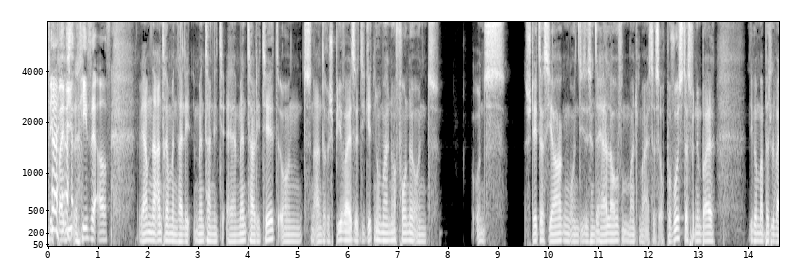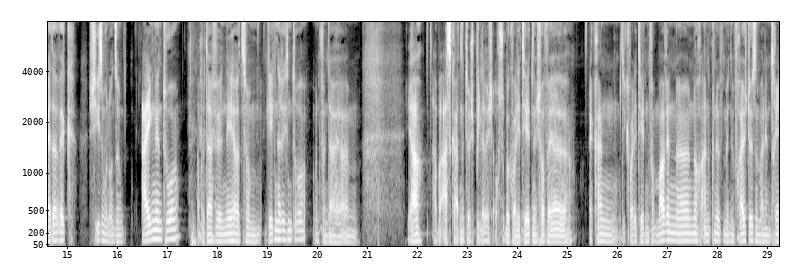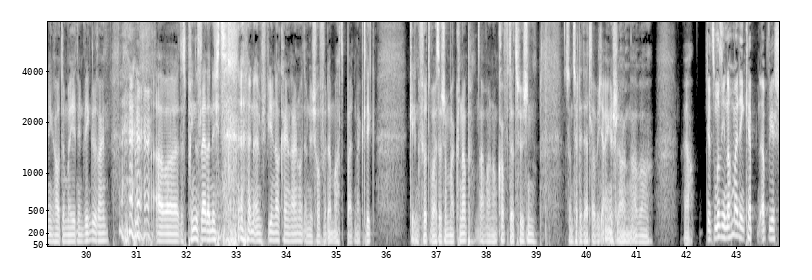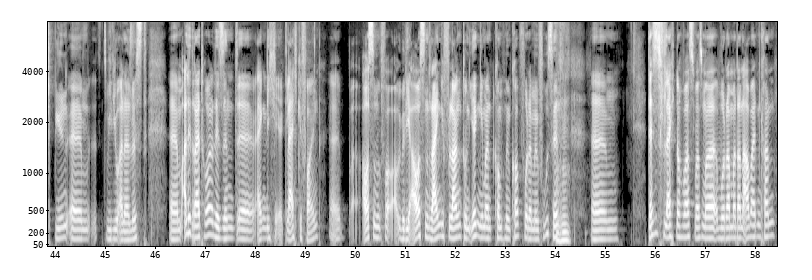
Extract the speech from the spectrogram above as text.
ich mal die These auf. Wir haben eine andere Mentali Mentalität, äh, Mentalität und eine andere Spielweise, die geht nur mal nach vorne und uns steht das Jagen und dieses Hinterherlaufen. Manchmal ist es auch bewusst, dass wir den Ball lieber mal ein bisschen weiter weg schießen von unserem eigenen Tor, aber dafür näher zum gegnerischen Tor. Und von daher, ähm, ja, aber Aska hat natürlich spielerisch auch super Qualitäten. Ich hoffe, er, er kann die Qualitäten von Marvin äh, noch anknüpfen mit den Freistößen, weil im Training haut er immer jeden Winkel rein. aber das bringt uns leider nichts, wenn er im Spiel noch keinen reinholt. Und ich hoffe, da macht es bald mal Klick. Gegen Fürth war es ja schon mal knapp, da war noch ein Kopf dazwischen. Sonst hätte der, glaube ich, eingeschlagen, aber ja. Jetzt muss ich nochmal den Captain Abwehr spielen, ähm, Videoanalyst. Ähm, alle drei Tore, die sind äh, eigentlich äh, gleich gefallen. Äh, außen, über die Außen reingeflankt und irgendjemand kommt mit dem Kopf oder mit dem Fuß hin. Mhm. Ähm, das ist vielleicht noch was, was man, woran man dann arbeiten kann.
